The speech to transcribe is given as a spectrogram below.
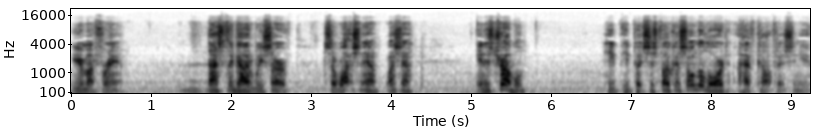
you're my friend. That's the God we serve. So watch now, watch now. In his trouble, He, he puts his focus on the Lord. I have confidence in you.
